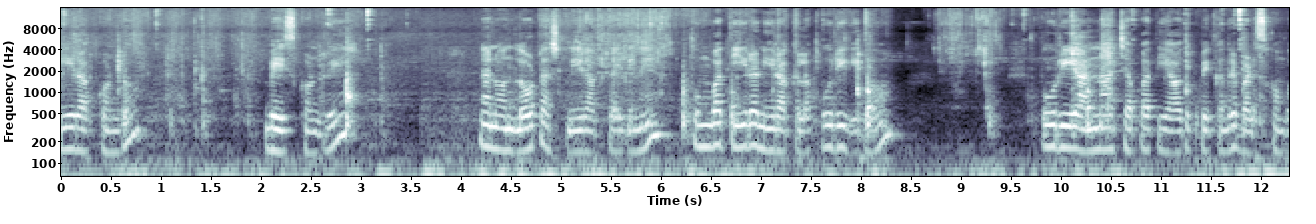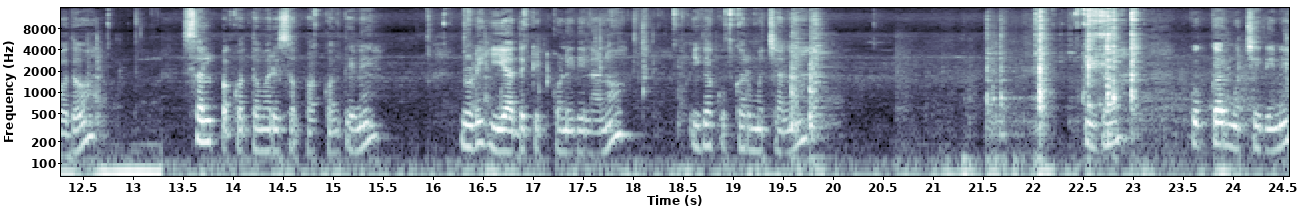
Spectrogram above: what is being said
ನೀರು ಹಾಕ್ಕೊಂಡು ಬೇಯಿಸ್ಕೊಂಡ್ರಿ. ನಾನು ಒಂದು ಲೋಟ ಅಷ್ಟು ನೀರು ಹಾಕ್ತಾಯಿದ್ದೀನಿ ತುಂಬ ತೀರ ನೀರು ಹಾಕಲ್ಲ ಪೂರಿಗಿದು ಪೂರಿ, ಅನ್ನ, ಚಪಾತಿ ಯಾವುದಕ್ಕೆ ಬೇಕಂದರೆ ಬಳಸ್ಕೊಬೋದು. ಸ್ವಲ್ಪ ಕೊತ್ತಂಬರಿ ಸೊಪ್ಪು ಹಾಕ್ಕೊತೀನಿ. ನೋಡಿ ಈ ಅದಕ್ಕೆ ಇಟ್ಕೊಂಡಿದ್ದೀನಿ ನಾನು. ಈಗ ಕುಕ್ಕರ್ ಮುಚ್ಚೋಣ ಈಗ ಕುಕ್ಕರ್ ಮುಚ್ಚಿದ್ದೀನಿ.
